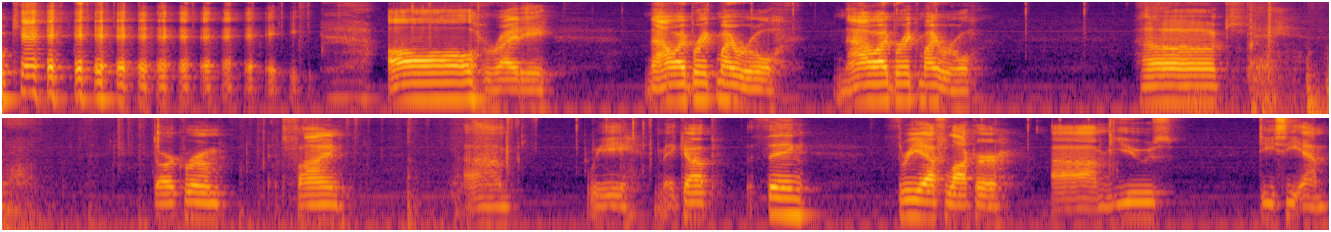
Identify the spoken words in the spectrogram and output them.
Okay. Alrighty. Now I break my rule. Now I break my rule. Okay. Dark room. It's fine. Um, we make up the thing. 3F locker. Um, use DCM.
